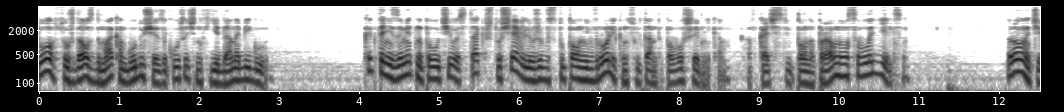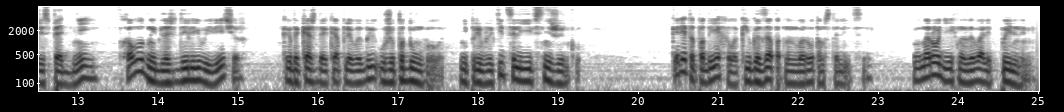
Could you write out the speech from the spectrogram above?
То обсуждал с Дмаком будущее закусочных еда на бегу. Как-то незаметно получилось так, что Щавель уже выступал не в роли консультанта по волшебникам, а в качестве полноправного совладельца. Ровно через пять дней, в холодный дождливый вечер, когда каждая капля воды уже подумывала, не превратится ли ей в снежинку, карета подъехала к юго-западным воротам столицы. В народе их называли пыльными,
